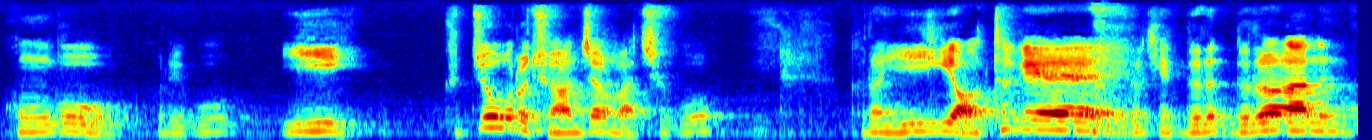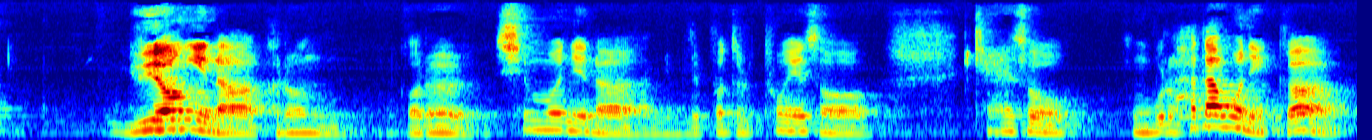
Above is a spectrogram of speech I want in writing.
공부, 그리고 이익, 그쪽으로 주안점을 맞추고 그런 이익이 어떻게 이렇게 늘, 늘어나는 유형이나 그런 거를 신문이나 아니면 리포트를 통해서 계속 공부를 하다 보니까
